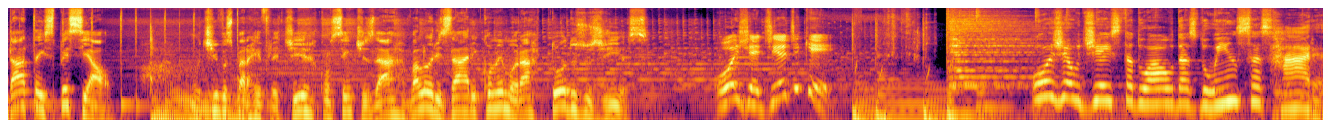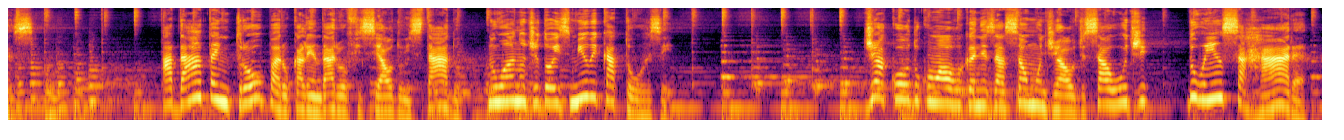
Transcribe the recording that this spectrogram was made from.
Data especial. Motivos para refletir, conscientizar, valorizar e comemorar todos os dias. Hoje é dia de quê? Hoje é o Dia Estadual das Doenças Raras. A data entrou para o calendário oficial do Estado no ano de 2014. De acordo com a Organização Mundial de Saúde, doença rara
